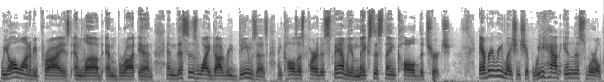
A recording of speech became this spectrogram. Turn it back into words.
We all want to be prized and loved and brought in. And this is why God redeems us and calls us part of His family and makes this thing called the church. Every relationship we have in this world,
